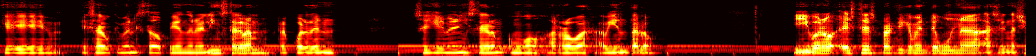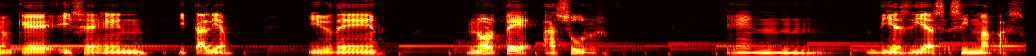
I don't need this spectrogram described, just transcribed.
que es algo que me han estado pidiendo en el Instagram. Recuerden seguirme en Instagram como arroba aviéntalo. Y bueno, esta es prácticamente una asignación que hice en Italia, ir de norte a sur en 10 días sin mapas.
